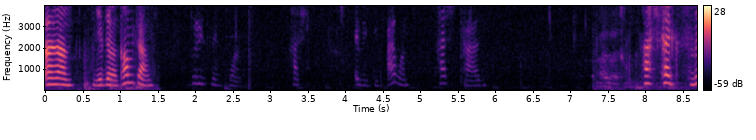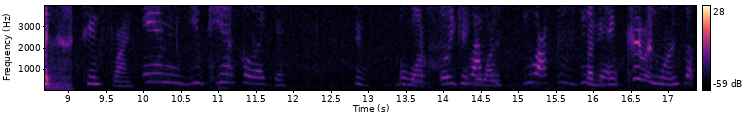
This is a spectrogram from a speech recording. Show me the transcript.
And um, you're gonna comment down. Who do you think won? Hash if you think I won, hashtag hashtag sli- team slime. And you can't go like this. Oh. Oh, you can't You get water. You have to do So if you this. think Karen won, Look.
